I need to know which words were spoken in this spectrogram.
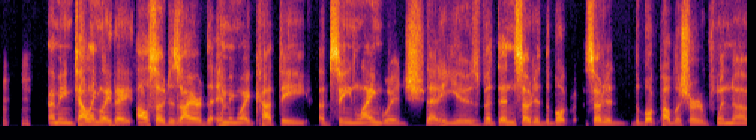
I mean, tellingly, they also desired that Hemingway cut the obscene language that he used, but then so did the book. So did the book publisher when uh,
